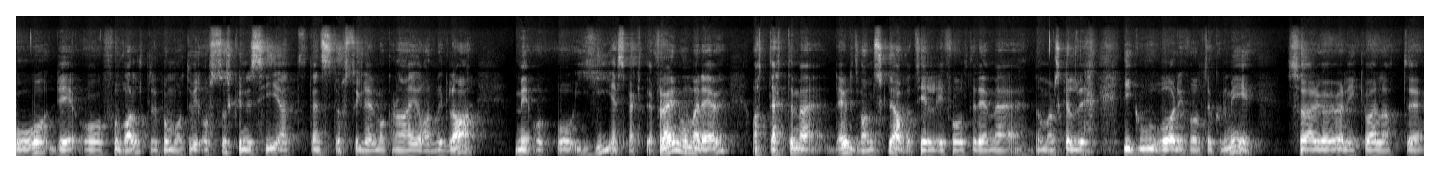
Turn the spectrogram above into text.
og det å forvalte det på en måte vil også kunne si at den største gleden man kan ha, er å gjøre andre glad med å, å gi aspektet. For det er jo noe med det òg at dette med, det er jo litt vanskelig av og til i forhold til det med når man skal gi gode råd i forhold til økonomi så er det jo likevel at eh,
